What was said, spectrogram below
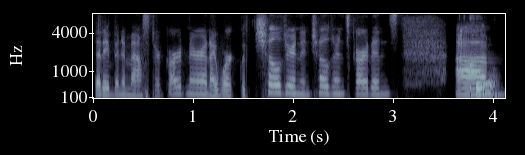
that I've been a master gardener and I work with children in children's gardens. Um, cool.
